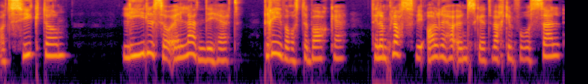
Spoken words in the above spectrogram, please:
At sykdom, lidelse og elendighet driver oss tilbake til en plass vi aldri har ønsket verken for oss selv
